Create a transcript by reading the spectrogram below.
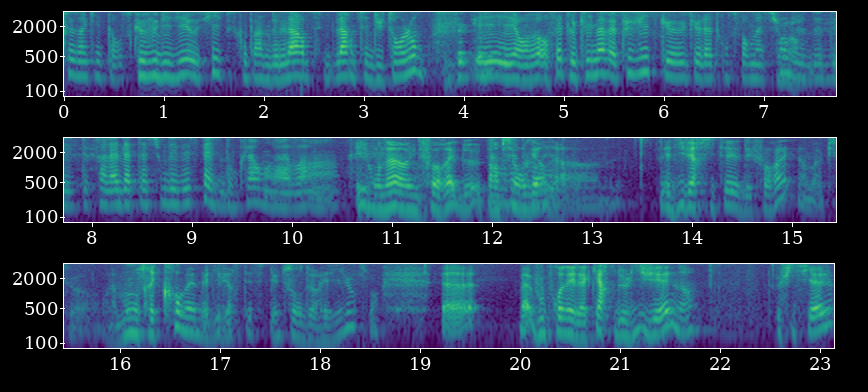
très inquiétants. Ce que vous disiez aussi, puisqu'on parle de l'arbre, l'arbre c'est du temps long. Et en, fait, le climat va plus vite que, la transformation, de, enfin, l'adaptation des espèces. Donc là, on va avoir un. Et on a une forêt de. Par exemple, si on regarde la, la diversité des forêts, hein, bah, puisqu'on a montré quand même la diversité, c'est une source de résilience. Euh, bah, vous prenez la carte de l'hygiène hein, officielle,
